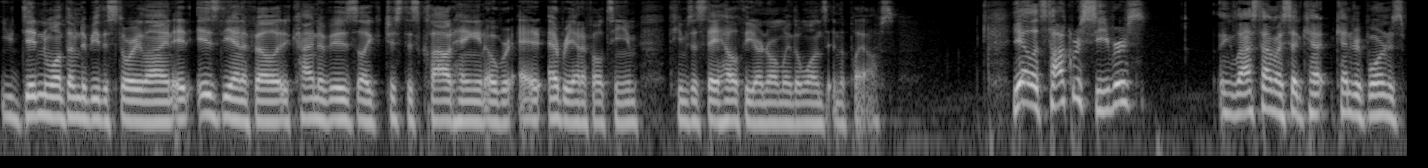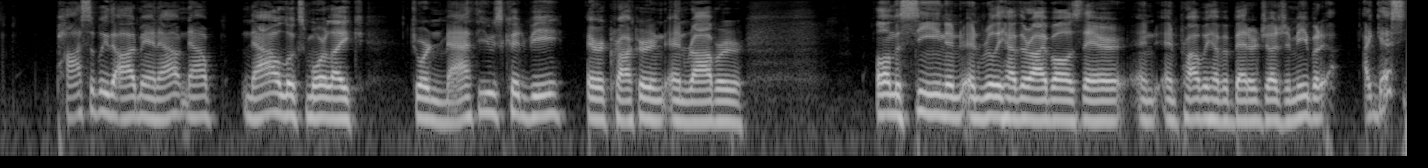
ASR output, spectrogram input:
you didn't want them to be the storyline. It is the NFL. It kind of is like just this cloud hanging over every NFL team. Teams that stay healthy are normally the ones in the playoffs. Yeah, let's talk receivers. I think last time I said Kendrick Bourne is possibly the odd man out. Now, now looks more like Jordan Matthews could be. Eric Crocker and, and Rob are on the scene and, and really have their eyeballs there and, and probably have a better judge than me. But I guess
